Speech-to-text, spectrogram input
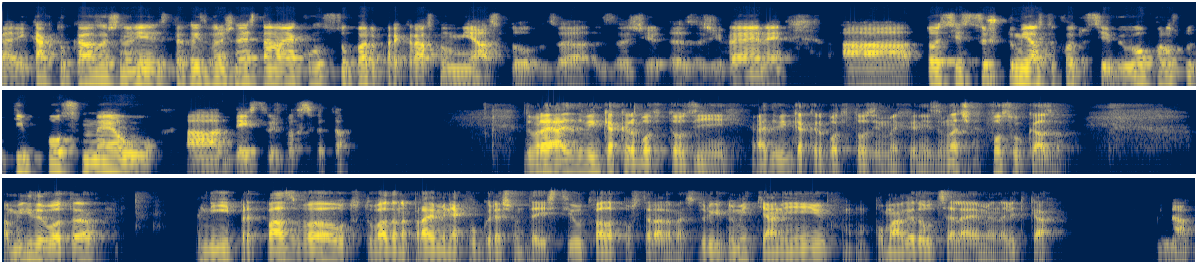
И както казваш, нали, страха изведнъж не е станал някакво супер прекрасно място за, за, за живеене. А, той си е същото място, което си е било, просто ти по-смело а, действаш в света. Добре, айде да видим как работи този, айде да видим как работи този механизъм. Значи, какво се оказва? Амигдалата ни предпазва от това да направим някакво грешно действие, от това да пострадаме. С други думи, тя ни помага да оцелееме, нали така? Да.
